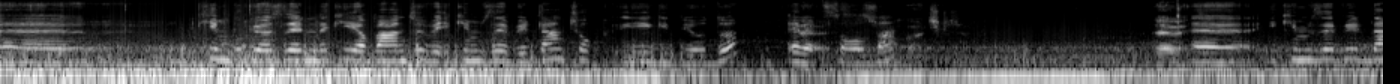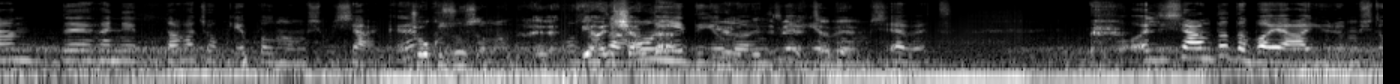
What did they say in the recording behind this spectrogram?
E, Kim bu gözlerindeki yabancı ve ikimize birden çok iyi gidiyordu. Evet, soldan. Soldan çıkacağım. Evet. E, ikimize birden de hani daha çok yapılmamış bir şarkı. Çok uzun zamandır evet. Uzun bir zaman, Alişan da 17 yıl önce değil mi? Tabii. yapılmış. Evet. Alişan'da da bayağı yürümüştü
